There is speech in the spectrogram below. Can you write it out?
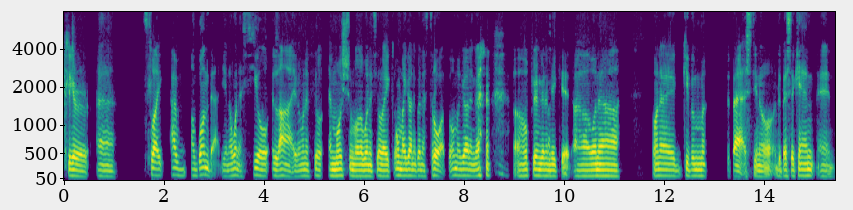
clearer. Uh, it's like I, I want that, you know, I want to feel alive. I want to feel emotional. I want to feel like, oh my God, I'm going to throw up. Oh my God, I'm to, uh, hopefully I'm going to make it. Uh, I want to, I want to give them the best, you know, the best I can. And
